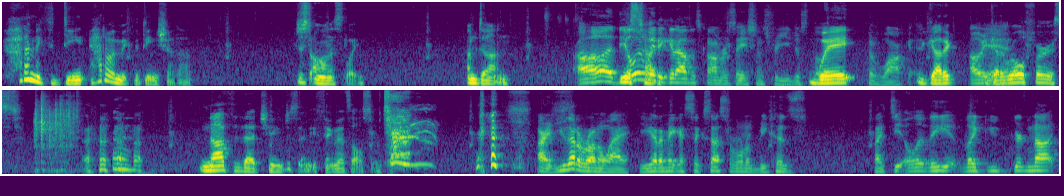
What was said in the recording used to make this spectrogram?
how do I make the dean? How do I make the dean shut up? Just honestly, I'm done. Uh, the Feels only way to get out of this conversation is for you just to, Wait, to walk it. gotta, Oh yeah. gotta roll first. Not that that changes anything. That's also All right, you got to run away. You got to make a successful run because, like, the, the like you, you're not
